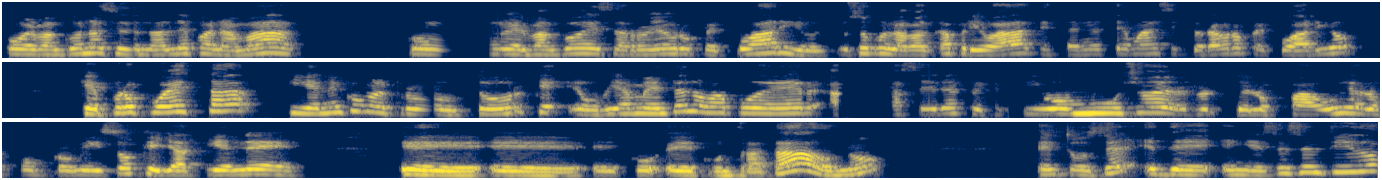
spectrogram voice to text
con el Banco Nacional de Panamá, con el Banco de Desarrollo Agropecuario, incluso con la banca privada que está en el tema del sector agropecuario, qué propuesta tienen con el productor que obviamente no va a poder hacer efectivo mucho de, de los pagos y de los compromisos que ya tiene eh, eh, eh, eh contratados, ¿no? Entonces, de, en ese sentido,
